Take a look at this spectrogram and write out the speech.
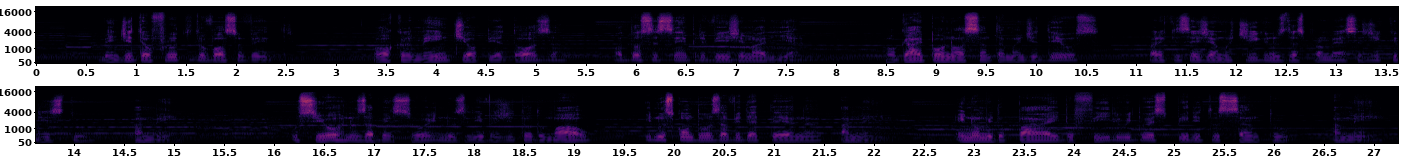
Bendito é o fruto do vosso ventre. Ó clemente, ó piedosa, ó doce sempre Virgem Maria, rogai por nós, Santa Mãe de Deus, para que sejamos dignos das promessas de Cristo. Amém. O Senhor nos abençoe, nos livre de todo mal e nos conduz à vida eterna. Amém. Em nome do Pai, do Filho e do Espírito Santo. Amém.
